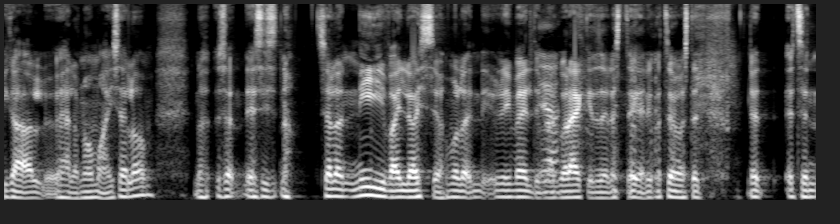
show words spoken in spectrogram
igal ühel on oma iseloom. noh, see ja siis noh, seal on nii palju asju, mulle nii, nii meeldib yeah. nagu rääkida sellest tegelikult seepärast, et. et, et see on,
